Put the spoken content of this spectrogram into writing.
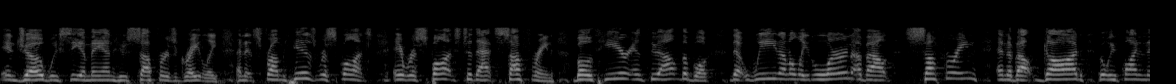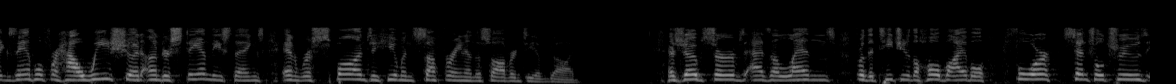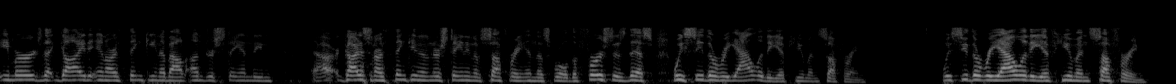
In Job, we see a man who suffers greatly, and it's from his response, a response to that suffering, both here and throughout the book, that we not only learn about suffering and about God, but we find an example for how we should understand these things and respond to human suffering and the sovereignty of God. As Job serves as a lens for the teaching of the whole Bible, four central truths emerge that guide in our thinking about understanding uh, guide us in our thinking and understanding of suffering in this world. The first is this we see the reality of human suffering. We see the reality of human suffering.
